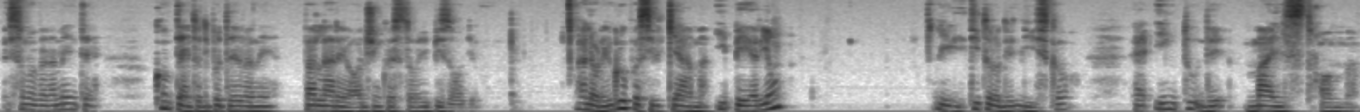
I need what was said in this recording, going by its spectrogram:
e sono veramente contento di poterne parlare oggi in questo episodio. Allora, il gruppo si chiama Hyperion, il titolo del disco è Into the Maelstrom.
